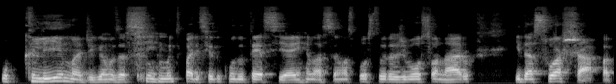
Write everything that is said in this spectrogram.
o clima, digamos assim, é muito parecido com o do TSE em relação às posturas de Bolsonaro e da sua chapa.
